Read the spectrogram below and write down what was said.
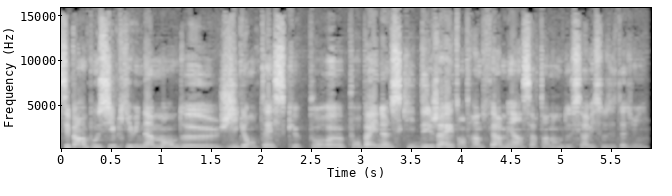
C'est pas impossible qu'il y ait une amende gigantesque pour pour Binance qui déjà est en train de fermer un certain nombre de services aux États-Unis.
